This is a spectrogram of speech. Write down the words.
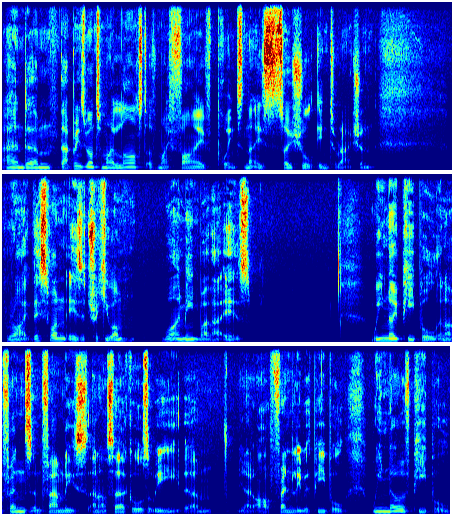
And um, that brings me on to my last of my five points, and that is social interaction. Right, this one is a tricky one. What I mean by that is we know people and our friends and families and our circles that we, um, you know, are friendly with people. We know of people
